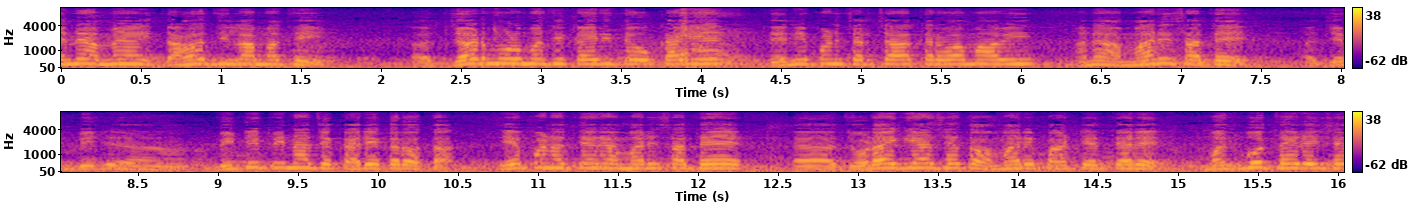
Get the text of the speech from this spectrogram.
એને અમે દાહોદ જિલ્લામાંથી જડમૂળમાંથી કઈ રીતે ઉખાડીએ તેની પણ ચર્ચા કરવામાં આવી અને અમારી સાથે જે બીટીપીના જે કાર્યકરો હતા, એ પણ અત્યારે અમારી સાથે જોડાઈ ગયા છે. તો અમારી પાર્ટી અત્યારે મજબૂત થઈ રહી છે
